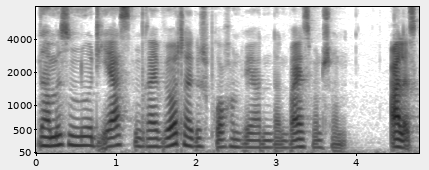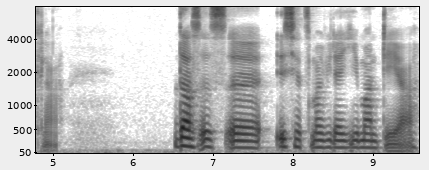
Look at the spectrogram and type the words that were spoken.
da müssen nur die ersten drei Wörter gesprochen werden, dann weiß man schon, alles klar. Das ist, äh, ist jetzt mal wieder jemand, der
